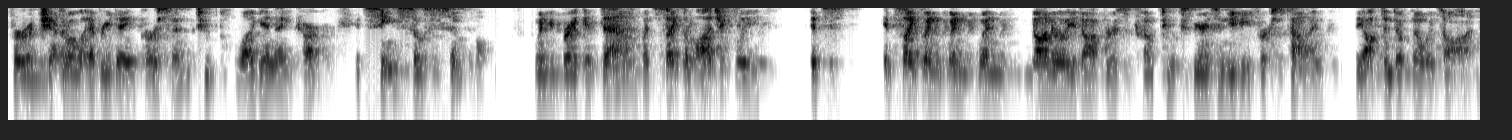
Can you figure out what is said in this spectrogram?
for a mm-hmm. general everyday person to plug in a car. It seems so simple when you break it down, but psychologically, it's it's like when when when non-early adopters come to experience an EV first time, they often don't know it's on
